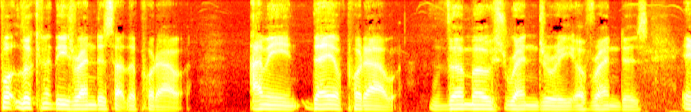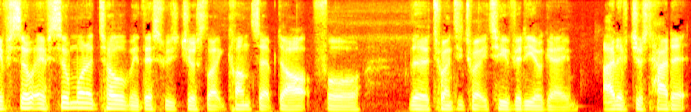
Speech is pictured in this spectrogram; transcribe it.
but looking at these renders that they put out, I mean, they have put out the most rendery of renders. If so, if someone had told me this was just like concept art for the 2022 video game, I'd have just had it.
